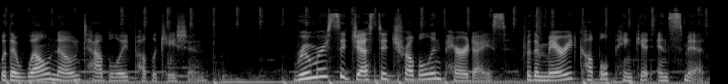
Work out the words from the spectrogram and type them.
with a well known tabloid publication. Rumors suggested trouble in paradise for the married couple Pinkett and Smith,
